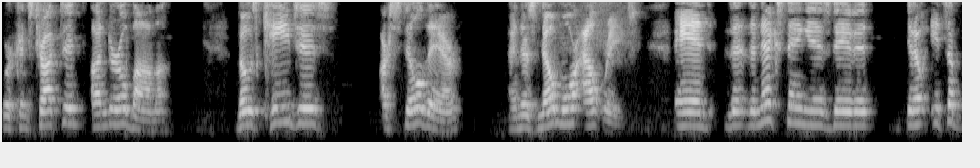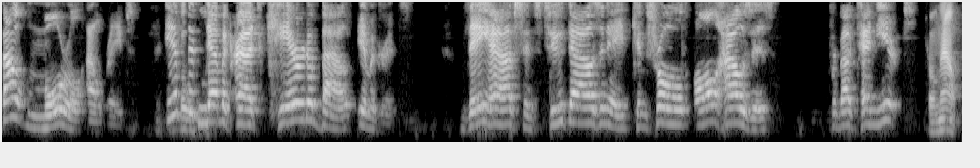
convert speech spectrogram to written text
were constructed under Obama. Those cages are still there and there's no more outrage. And the the next thing is David, you know, it's about moral outrage if the Democrats cared about immigrants, they have since 2008 controlled all houses for about 10 years. Till now.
